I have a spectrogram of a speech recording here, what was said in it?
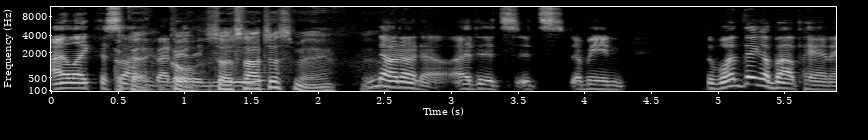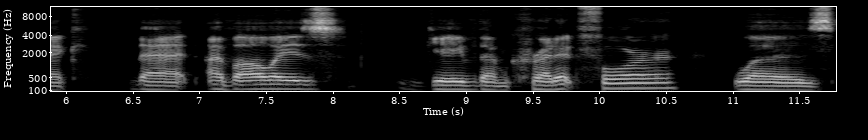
I like the song okay, better cool. so you. it's not just me. Yeah. No, no, no. It's it's. I mean, the one thing about Panic that I've always gave them credit for was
